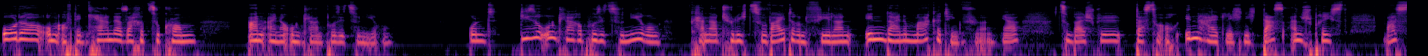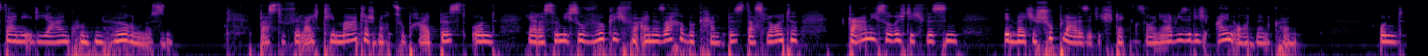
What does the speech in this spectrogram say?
oder, um auf den Kern der Sache zu kommen, an einer unklaren Positionierung. Und diese unklare Positionierung kann natürlich zu weiteren Fehlern in deinem Marketing führen. Ja, zum Beispiel, dass du auch inhaltlich nicht das ansprichst, was deine idealen Kunden hören müssen. Dass du vielleicht thematisch noch zu breit bist und ja, dass du nicht so wirklich für eine Sache bekannt bist, dass Leute gar nicht so richtig wissen, in welche Schublade sie dich stecken sollen, ja, wie sie dich einordnen können. Und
